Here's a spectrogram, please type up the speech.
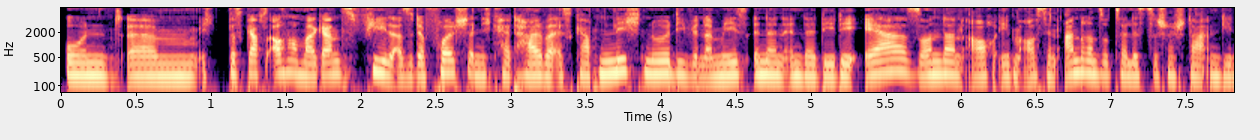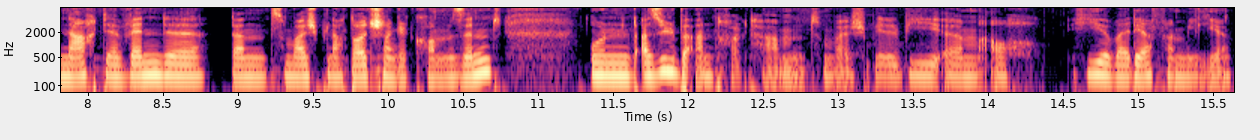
Und ähm, ich, das gab es auch noch mal ganz viel. Also der Vollständigkeit halber, es gab nicht nur die VietnamesInnen in der DDR, sondern auch eben aus den anderen sozialistischen Staaten, die nach der Wende dann zum Beispiel nach Deutschland gekommen sind und Asyl beantragt haben, zum Beispiel, wie ähm, auch hier bei der Familie.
